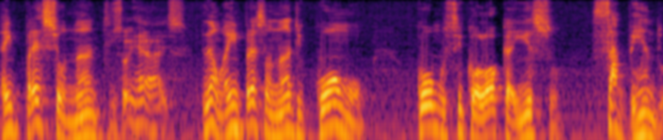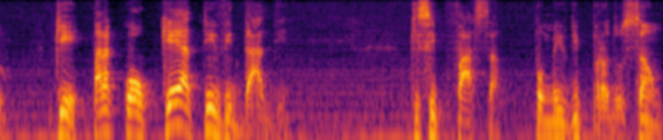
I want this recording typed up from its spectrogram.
É impressionante. São reais. Não, é impressionante como, como se coloca isso, sabendo que para qualquer atividade que se faça por meio de produção,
